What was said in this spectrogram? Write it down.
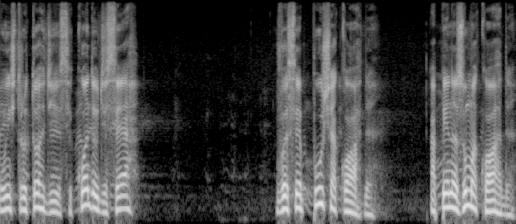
o instrutor disse, quando eu disser, você puxa a corda, apenas uma corda.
